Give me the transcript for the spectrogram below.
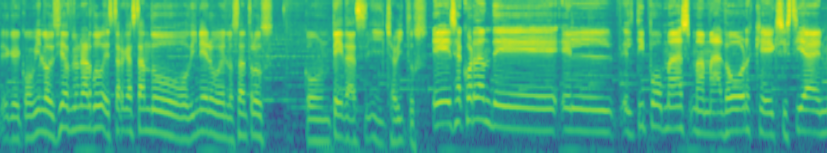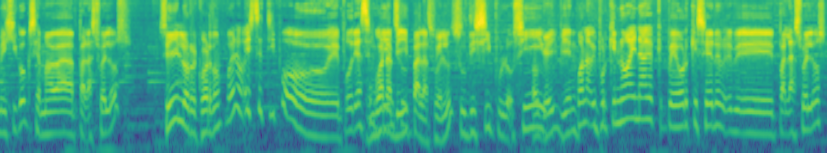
eh, como bien lo decías Leonardo, estar gastando dinero en los antros con pedas y chavitos. Eh, ¿Se acuerdan de el, el tipo más mamador que existía en México que se llamaba Palazuelos? Sí, lo recuerdo. Bueno, este tipo eh, podría ser wannabe su- palazuelos. su discípulo, sí. Ok, bien. Y porque no hay nada peor que ser eh, palazuelos,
